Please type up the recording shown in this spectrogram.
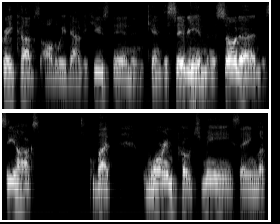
Grey Cups all the way down to Houston and Kansas City and Minnesota and the Seahawks. But Warren approached me saying, look,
